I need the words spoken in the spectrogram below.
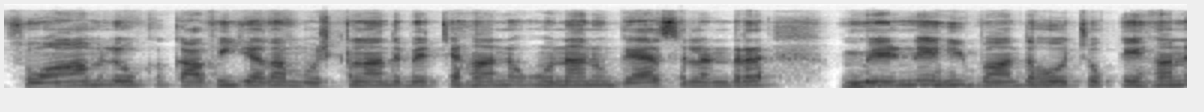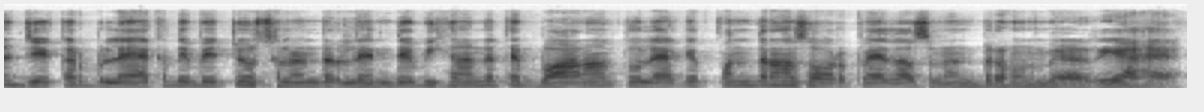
ਸੋ ਆਮ ਲੋਕ ਕਾਫੀ ਜ਼ਿਆਦਾ ਮੁਸ਼ਕਲਾਂ ਦੇ ਵਿੱਚ ਹਨ। ਉਹਨਾਂ ਨੂੰ ਗੈਸ ਸਿਲੰਡਰ ਮਿਲਣੇ ਹੀ ਬੰਦ ਹੋ ਚੁੱਕੇ ਹਨ। ਜੇਕਰ ਬਲੈਕ ਦੇ ਵਿੱਚ ਉਹ ਸਿਲੰਡਰ ਲੈਂਦੇ ਵੀ ਹਨ ਤੇ 12 ਤੋਂ ਲੈ ਕੇ 1500 ਰੁਪਏ ਦਾ ਸਿਲੰਡਰ ਹੁਣ ਮਿਲ ਰਿਹਾ ਹੈ।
